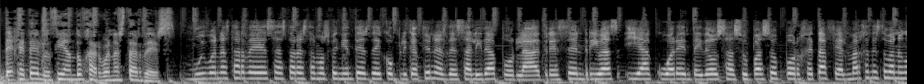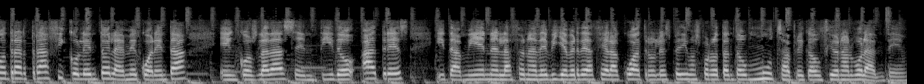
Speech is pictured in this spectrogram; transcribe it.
DGT, Lucía Andújar, buenas tardes. Muy buenas tardes. Hasta ahora estamos pendientes de complicaciones de salida por la A3 en Rivas y A42 a su paso por Getafe. Al margen de esto van a encontrar tráfico lento en la M40 en Coslada sentido A3 y también en la zona de Villaverde hacia la 4. Les pedimos, por lo tanto, mucha precaución al volante.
